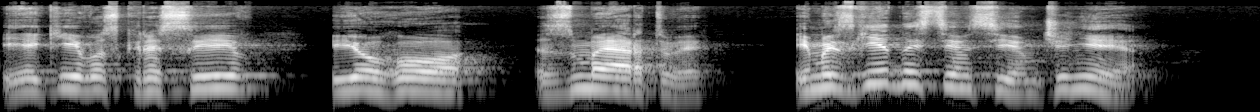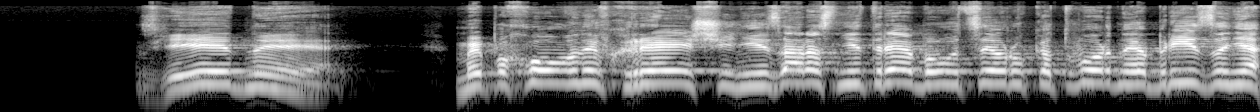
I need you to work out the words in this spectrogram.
який воскресив Його з мертвих. І ми згідні з цим всім чи ні? Згідні. Ми поховані в хрещенні, і зараз не треба оце рукотворне обрізання.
